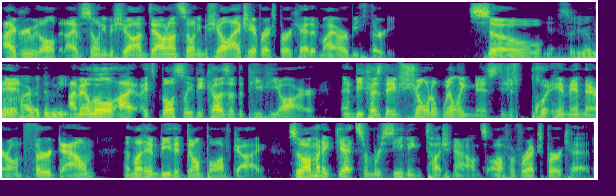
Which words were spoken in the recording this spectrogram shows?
I agree with all of it. I have Sony Michel. I'm down on Sony Michel. I actually have Rex Burkhead at my RB 30. So Yeah, so you're a little It- higher than me. I mean, a little. I, it's mostly because of the PPR and because they've shown a willingness to just put him in there on third down and let him be the dump off guy. So I'm going to get some receiving touchdowns off of Rex Burkhead,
